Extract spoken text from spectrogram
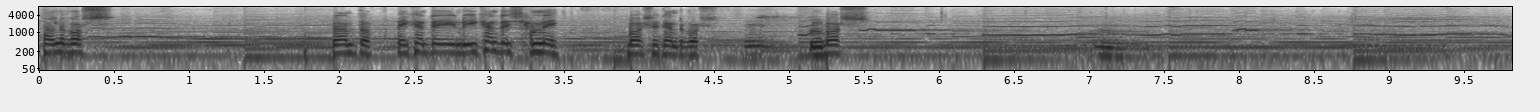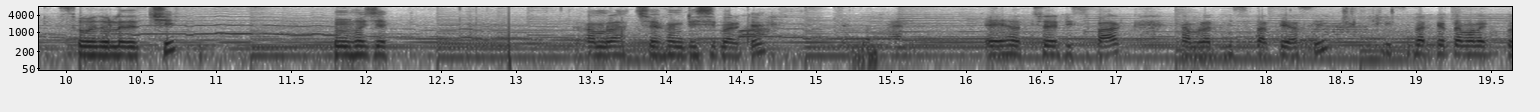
সামনে বস। প্রান্ত, এখানটা এইখানটা সামনে বস এখানটা বস। বস। ছবি তুলে দিচ্ছি। হুম, হয়েছে। আমরা হচ্ছে এখন ডিসি পার্কে এই হচ্ছে ডিসি পার্ক আমরা ডিসি পার্কে আছি। ডিসি পার্কে তেমন একটু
